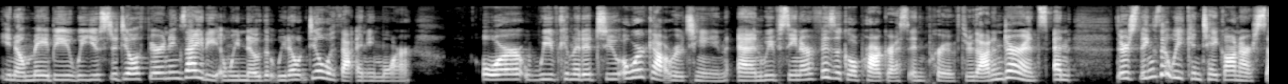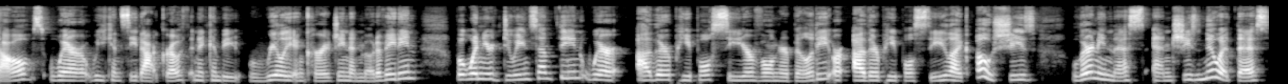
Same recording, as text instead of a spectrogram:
you know, maybe we used to deal with fear and anxiety and we know that we don't deal with that anymore. Or we've committed to a workout routine and we've seen our physical progress improve through that endurance. And there's things that we can take on ourselves where we can see that growth and it can be really encouraging and motivating. But when you're doing something where other people see your vulnerability or other people see, like, oh, she's learning this and she's new at this,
